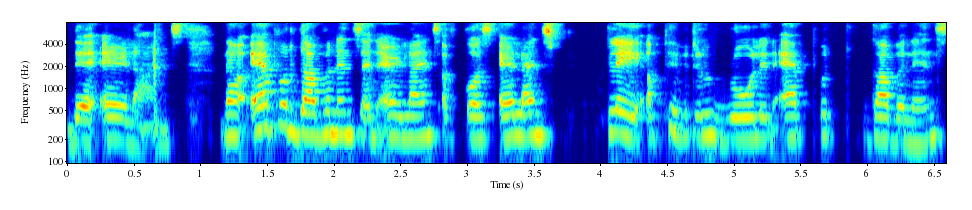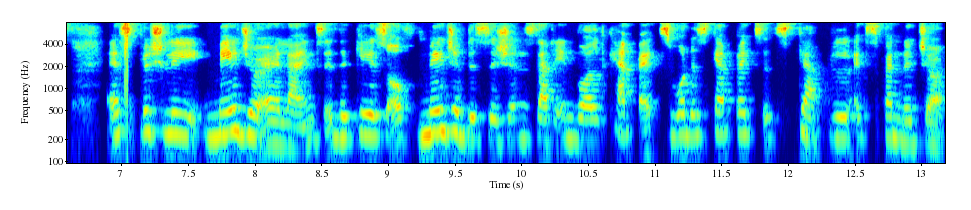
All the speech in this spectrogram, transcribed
the airlines. Now, airport governance and airlines, of course, airlines play a pivotal role in airport governance, especially major airlines. In the case of major decisions that involve capex, what is capex? It's capital expenditure.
